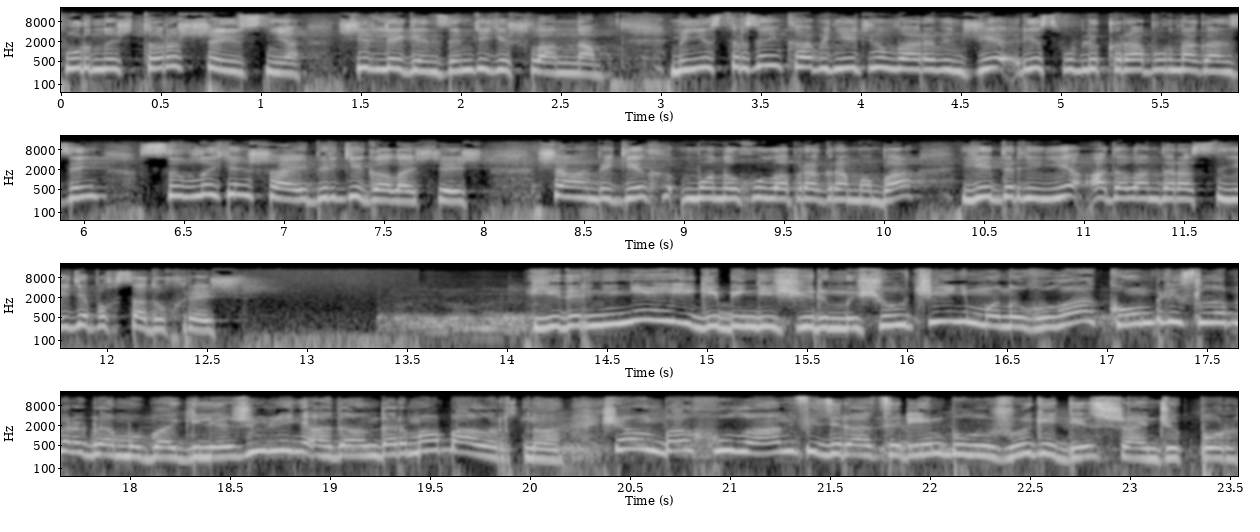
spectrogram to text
Пурныш тұрышы үсіне шерлеген земде ешланна. Министрзен кабинетін ларывінже республикара бурнаганзен сывлыхен шай бірге галашреш. Шамбегех монохула программыба едірнене адаландарасын еде бұқсаду хреш. Едернене егебенде ширімі шулчен монығула комплекслы программы багиле жүлен адамдарма балыртны. Шамба хулан федерациярен бұлыжу кедес шанчык бұр.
